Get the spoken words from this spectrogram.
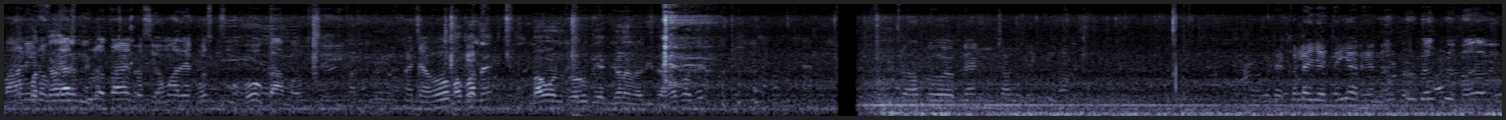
પાણીનો ગેસ પૂરો થાય પછી અમારે એક વસ્તુમાં બહુ કામ આવશે. અચ્છા ઓકે. મફતે બાવનસો રૂપિયા એક જણાના દીધા. મફતે તો આપણો પ્લાન ચાલુ થઈ ગયું હા બધા કલાઈ જાય તૈયાર છે ને પેટ્રોલ બેટ્રોલ ભરાવી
